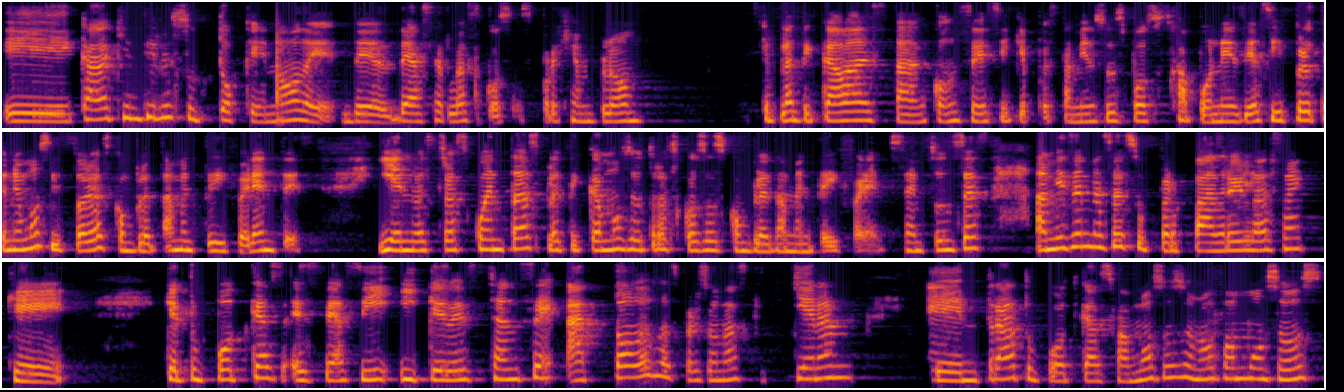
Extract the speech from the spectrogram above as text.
eh, cada quien tiene su toque, ¿no? De, de, de, hacer las cosas. Por ejemplo, que platicaba está con Ceci, que pues también su esposo es japonés y así, pero tenemos historias completamente diferentes. Y en nuestras cuentas platicamos de otras cosas completamente diferentes. Entonces, a mí se me hace súper padre, Laza, que, que tu podcast esté así y que des chance a todas las personas que quieran entrar a tu podcast, famosos o no famosos,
